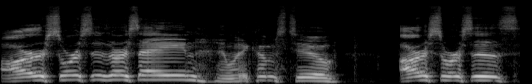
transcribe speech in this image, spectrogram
our sources are saying. And when it comes to our sources,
